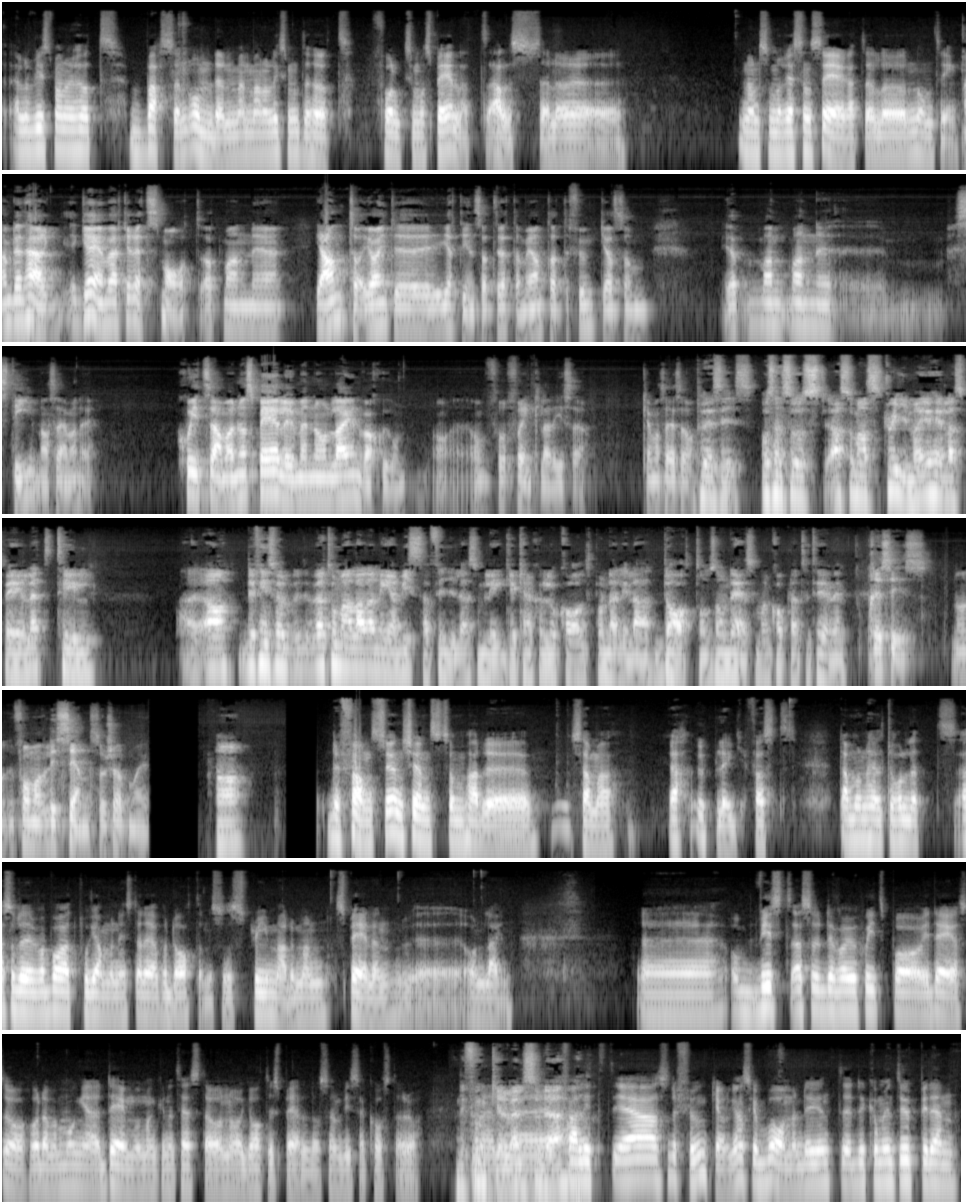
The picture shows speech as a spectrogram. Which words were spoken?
eller visst man har ju hört bassen om den men man har liksom inte hört folk som har spelat alls eller eh, någon som har recenserat eller någonting. Ja, men den här grejen verkar rätt smart. Att man... Eh, jag antar, jag är inte jätteinsatt i detta men jag antar att det funkar som... Ja, man... man eh, steamar, säger man det? Skitsamma, man spelar ju med en online-version. Om för att förenkla det gissar jag. Kan man säga så? Precis. Och sen så, alltså man streamar ju hela spelet till... Ja, det finns väl... Jag tror man laddar ner vissa filer som ligger kanske lokalt på den där lilla datorn som det är som man kopplar till TVn. Precis. Någon form av licens så köper man ju. Ja. Det fanns ju en tjänst som hade samma ja, upplägg fast där man helt och hållet, alltså det var bara ett program man installerade på datorn så streamade man spelen eh, online. Eh, och visst, alltså det var ju skitbra idéer så och det var många demor man kunde testa och några gratisspel och sen vissa kostade då. Det funkar Men, väl eh, sådär? Kvalit- ja, alltså det funkar ganska bra men det, är inte, det kommer inte upp i den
